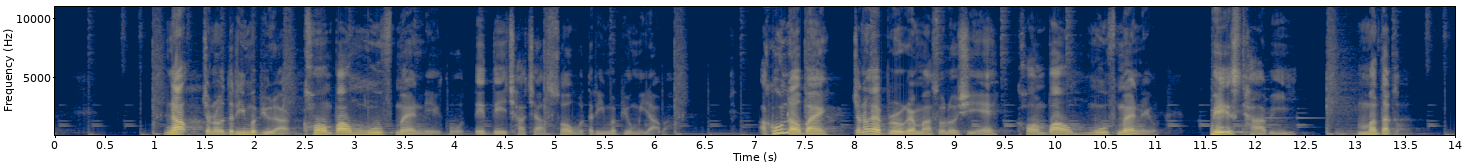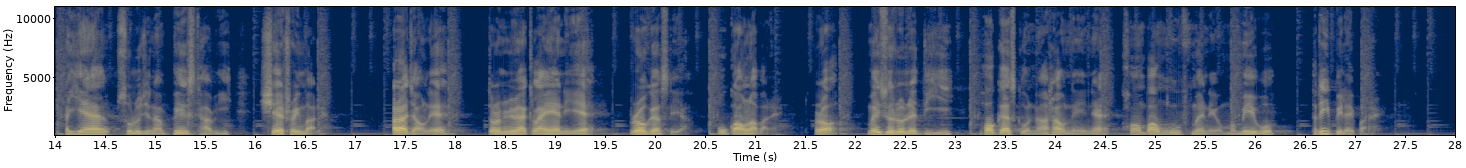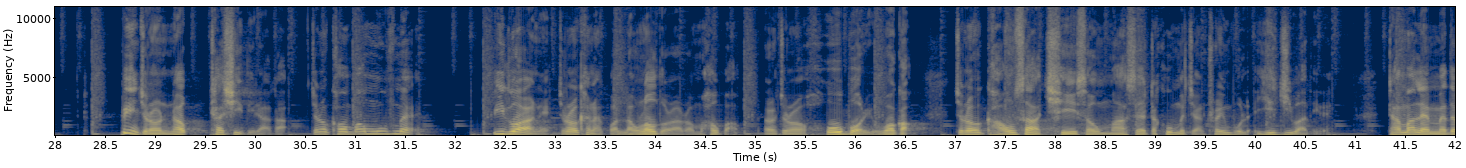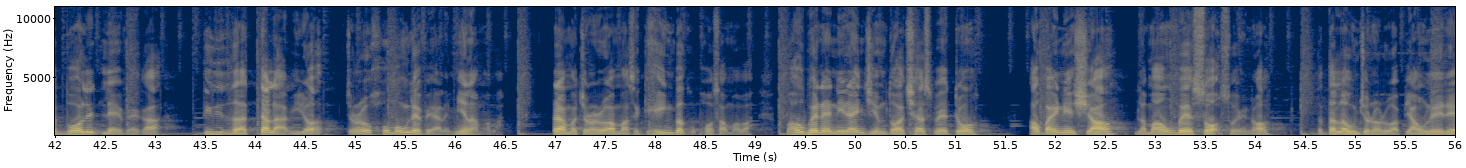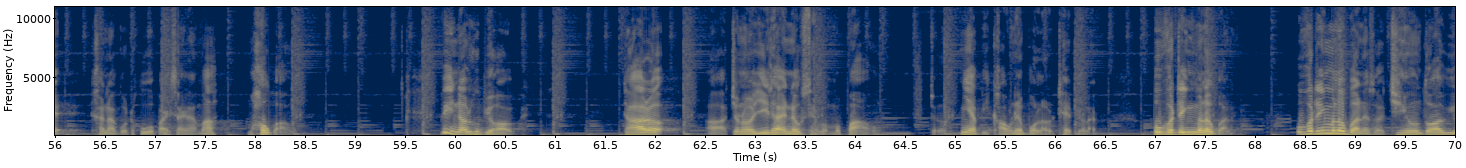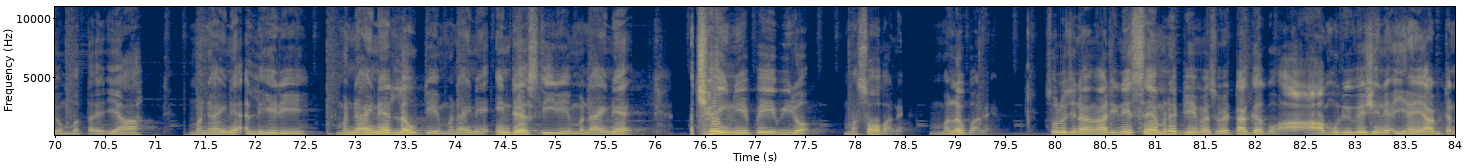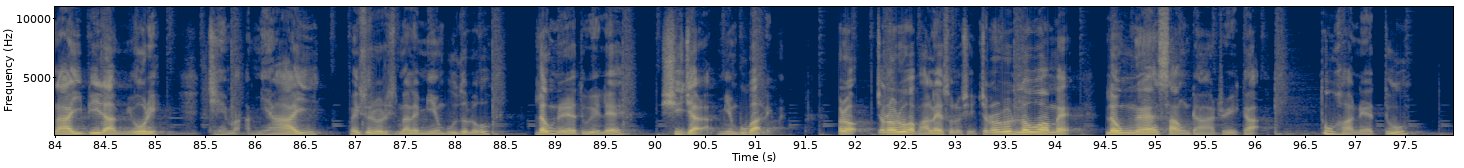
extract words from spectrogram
နောက်ကျွန်တော်သတိမပြုတာ compound movement တွေကိုတေးသေးချာချာဆော့ဖို့သတိမပြုမိတာပါအခုနောက်ပိုင်းကျွန်တော်ရဲ့ program မှာဆိုလို့ရှိရင် compound movement တွေကို base ထားပြီးမတ်အရန်ဆိုလိုချင်တာ base ထားပြီး share train ပါတယ် အဲ့ဒါကြောင့်လဲတော်တော်များများ client တွေရဲ့ progress တွေကပိုကောင်းလာပါတယ်အဲ့တော့မိတ်ဆွေတို့လည်းဒီ focus ကိုနားထောင်နေနဲ့ compound movement တွေကိုမမေ့ဘူးသတိပေးလိုက်ပါတယ်ပြီးရင်ကျွန်တော်နောက်ထပ်ရှိသေးတာကကျွန်တော် compound movement ပြီးသွားတာ ਨੇ ကျွန်တော်ခန္ဓာကိုယ်လောင်လောက်တော့တာတော့မဟုတ်ပါဘူးအဲ့တော့ကျွန်တော် whole body workout ကျွန်တော်ခေါင်းစာခြေဆုံး muscle တစ်ခုမကြံ train ဖို့လည်းအရေးကြီးပါသေးတယ်ဒါမှလည်း metabolic level ကတိတိကျကျတက်လာပြီးတော့ကျွန်တော်တို့ hormone level ကလည်းမြင့်လာမှာပါ အဲ့ဒါမှကျွန်တော်တို့အမှစ gain back ကိုဖော်ဆောင်မှာပါမဟုတ်ဘဲနဲ့နေတိုင်း gym သွား chest ပဲတွန်းအောက်ပိုင်းနေရှောင်းလမောင်းပဲဆော့ဆိုရင်တော့တစ်တလုံးကျွန်တော်တို့ကပြောင်းလဲတဲ့ခန္ဓာကိုယ်တစ်ခုကိုပိုင်ဆိုင်ရမှာမဟုတ်ပါဘူးပြီးနောက်တစ်ခုပြောရမယ်ဒါကတော့အာကျွန်တော်ရေးထားတဲ့ notes ထဲမှာမပါဘူးကျွန်တော်ညှက်ပြီးခေါင်းထဲပေါ်လာလို့ထည့်ပြောလိုက် overthink မလုပ်ပါနဲ့ overthink မလုပ်ပါနဲ့ဆိုတော့ဂျင်ုံသွားပြီးတော့မတရားမနိုင်တဲ့အလေးတွေမနိုင်တဲ့လုပ်တွေမနိုင်တဲ့ industry တွေမနိုင်တဲ့အ ချိန်တွေပေးပြီးတော့မစော့ပါနဲ့မလုပ်ပါနဲ့ဆိုလိုချင်တာငါဒီနေ့10မိနစ်ပြေးမယ်ဆိုတဲ့ target ကိုဟာ motivation နဲ့အရန်ရပြီးတနာကြီးပြေးတာမျိုးတွေဂျင်းမှာအများကြီးမိတ်ဆွေတို့ဒီမှာလည်းမြင်ဘူးသလိုလုံနေတဲ့သူတွေလည်းရှိကြတာမြင်ဘူးပါလိမ့်မယ်အဲ့တော့ကျွန်တော်တို့ကဘာလဲဆိုလို့ရှိရင်ကျွန်တော်တို့လုပ်ရမယ့်လုပ်ငန်းဆောင်တာတွေကသူ့ဟာနဲ့သူ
